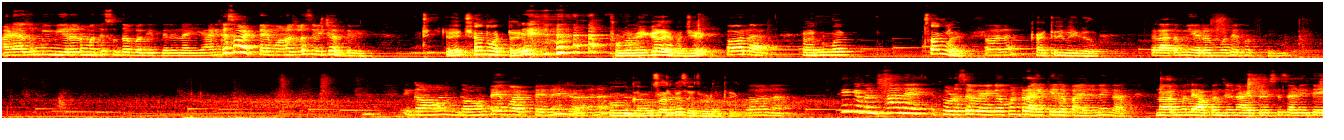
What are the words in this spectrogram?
आणि अजून मी मिररमध्ये सुद्धा बघितलेलं नाही आणि कसं वाटतंय मनोजलाच विचारते मी. ठीक आहे छान वाटतंय. थोडं वेगळं आहे म्हणजे. हो ना. पण मग चांगलं आहे. हो ना. काहीतरी वेगळं. चला आता मिररमध्ये बघते. मी ते गाऊन गाऊन टाईप वाटतंय नाही का? है ना? हो गाऊन सारखंच आहे थोडं ते. हो ना. ठीक आहे पण छान आहे. थोडंसं वेगळं पण ट्राय केलं पाहिजे नाही का? नॉर्मली आपण जे नाईट ड्रेसेस आणि ते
